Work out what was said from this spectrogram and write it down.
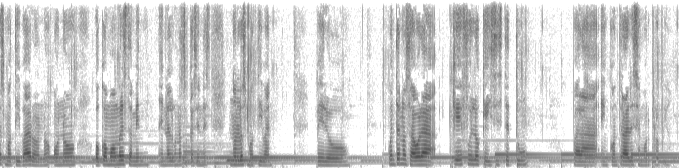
Las motivaron, ¿no? O no, o como hombres también en algunas ocasiones no los motivan. Pero cuéntanos ahora qué fue lo que hiciste tú para encontrar ese amor propio.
